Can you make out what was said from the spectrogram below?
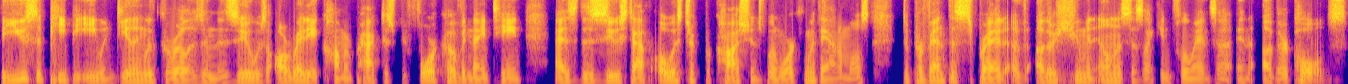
The use of PPE when dealing with gorillas in the zoo was already a common practice before COVID 19, as the zoo staff always took precautions when working with animals to prevent the spread of other human illnesses like influenza and other colds.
